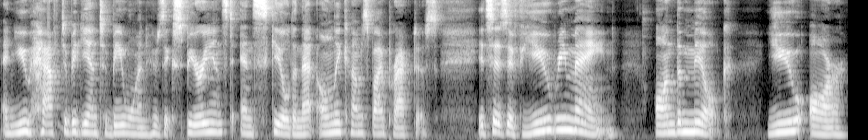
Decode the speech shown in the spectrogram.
And you have to begin to be one who's experienced and skilled, and that only comes by practice. It says, if you remain on the milk, you are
